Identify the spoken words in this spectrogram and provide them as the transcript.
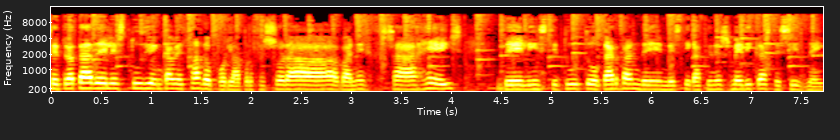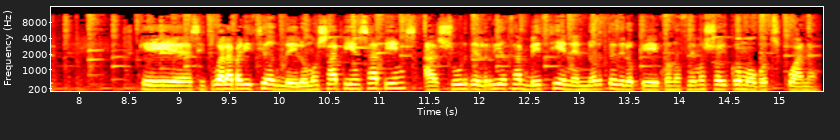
Se trata del estudio encabezado por la profesora Vanessa Hayes del Instituto Garvan de Investigaciones Médicas de Sydney que sitúa la aparición del Homo sapiens sapiens al sur del río Zambezi en el norte de lo que conocemos hoy como Botswana.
